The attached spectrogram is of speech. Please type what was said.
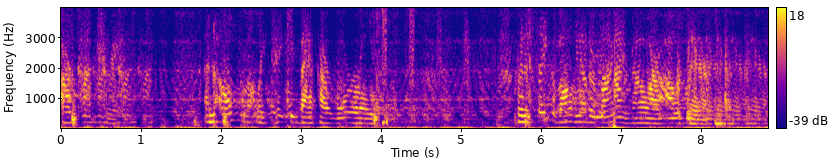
our country and ultimately taking back our world for the sake of all the other minds I know are out there.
